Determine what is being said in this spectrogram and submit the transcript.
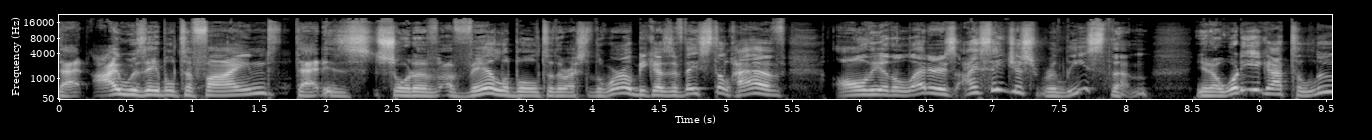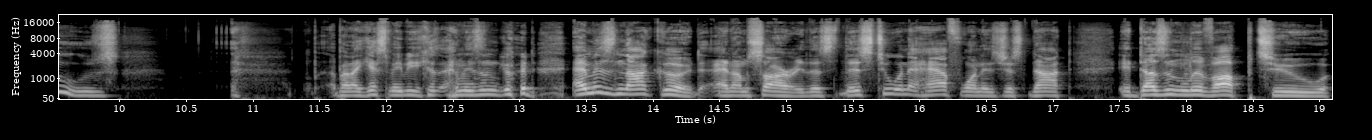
that I was able to find that is sort of available to the rest of the world because if they still have all the other letters, I say just release them. You know, what do you got to lose? but I guess maybe because M isn't good. M is not good, and I'm sorry. This this two and a half one is just not. It doesn't live up to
